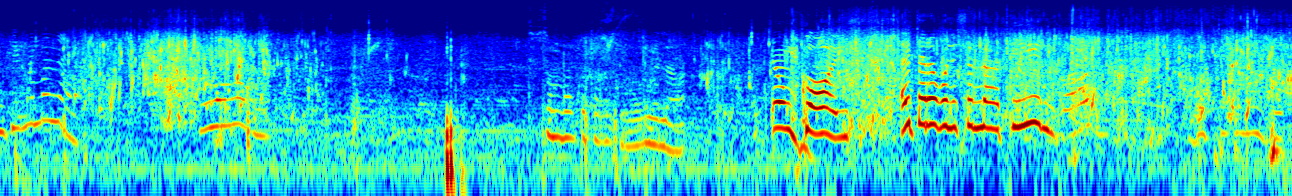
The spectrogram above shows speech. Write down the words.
Hindi naman ah. Wala nga ah. Susumbong ko tayo. Wala. Yung guys. Ay, tara, walisan natin. Bukas subscribe sa kami guys.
